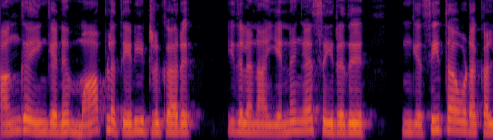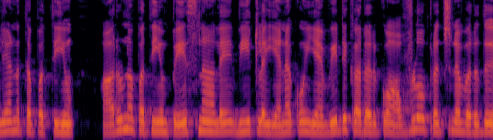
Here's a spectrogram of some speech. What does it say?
அங்கே இங்கேன்னு மாப்பிள்ளை தேடிட்டு இருக்காரு. இதில் நான் என்னங்க செய்கிறது இங்கே சீதாவோட கல்யாணத்தை பற்றியும் அருணை பற்றியும் பேசினாலே வீட்டில் எனக்கும் என் வீட்டுக்காரருக்கும் அவ்வளோ பிரச்சனை வருது.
